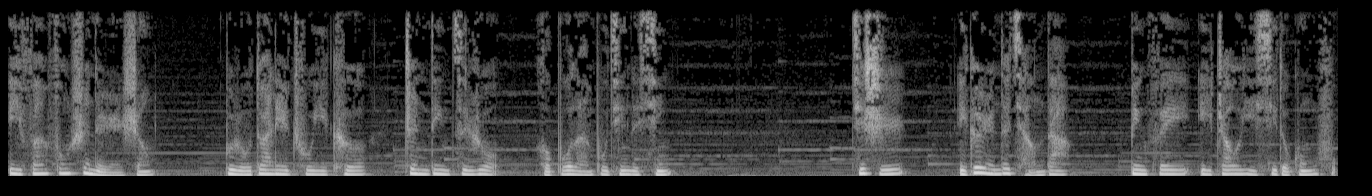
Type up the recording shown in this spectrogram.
一帆风顺的人生，不如锻炼出一颗镇定自若和波澜不惊的心。其实，一个人的强大，并非一朝一夕的功夫，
